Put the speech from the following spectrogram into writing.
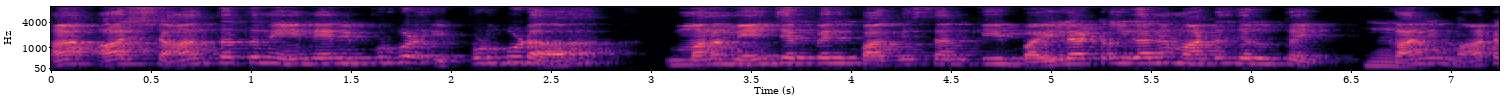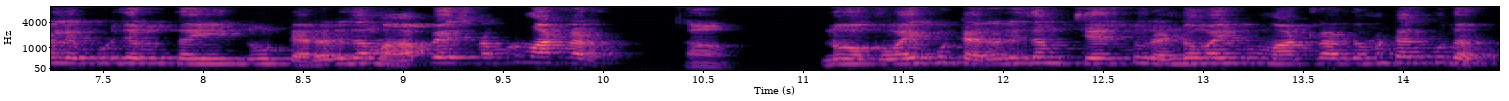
ఆ- శాంతతని నేను ఇప్పుడు కూడా ఇప్పుడు కూడా మనం ఏం చెప్పేది పాకిస్తాన్కి బయలాటరల్ గానే మాటలు జరుగుతాయి. కానీ మాటలు ఎప్పుడు జరుగుతాయి? నువ్వు టెర్రరిజం ఆపేసినప్పుడు మాట్లాడు. అవును నువ్వు ఒకవైపు టెర్రరిజం చేస్తూ రెండో వైపు మాట్లాడదామంటే అది కుదరదు.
